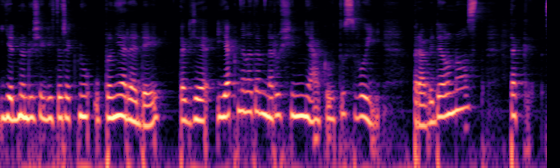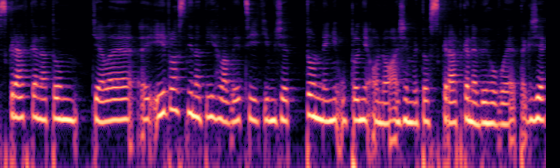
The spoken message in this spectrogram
jednoduše, když to řeknu, úplně ready. Takže jakmile tam naruším nějakou tu svoji pravidelnost, tak zkrátka na tom těle i vlastně na té hlavě cítím, že to není úplně ono a že mi to zkrátka nevyhovuje. Takže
